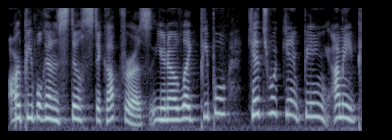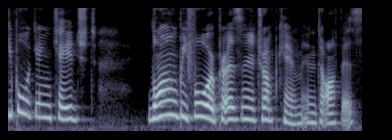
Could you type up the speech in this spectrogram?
are people going to still stick up for us? You know, like people, kids were getting, being, I mean, people were getting caged long before President Trump came into office,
